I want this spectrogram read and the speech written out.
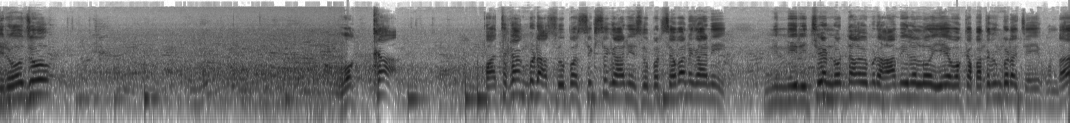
ఈరోజు ఒక్క పథకం కూడా సూపర్ సిక్స్ కానీ సూపర్ సెవెన్ కానీ మీరు ఇచ్చిన నూట నలభై మూడు హామీలలో ఏ ఒక్క పథకం కూడా చేయకుండా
